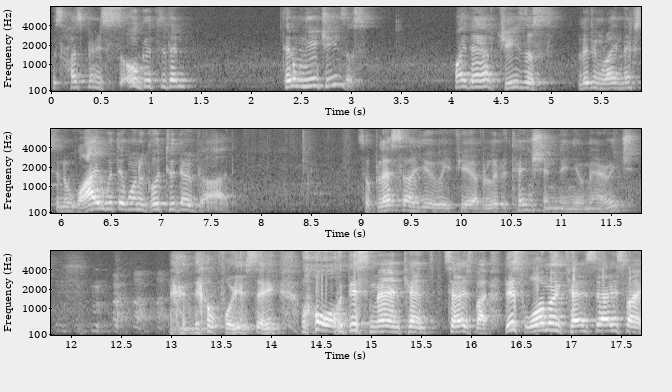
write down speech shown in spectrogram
Whose husband is so good to them, they don't need Jesus. Why they have Jesus living right next to them? Why would they want to go to their God? So blessed are you if you have a little tension in your marriage. And therefore you say, Oh, this man can't satisfy. This woman can't satisfy.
